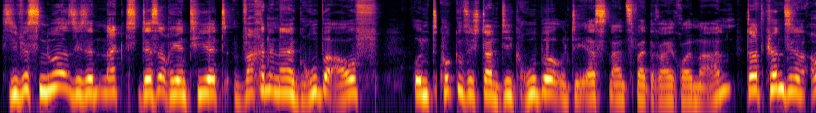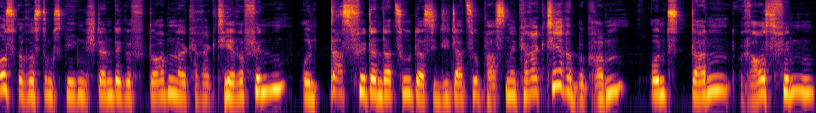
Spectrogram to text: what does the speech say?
Sie wissen nur, sie sind nackt, desorientiert, wachen in einer Grube auf und gucken sich dann die Grube und die ersten 1, 2, 3 Räume an. Dort können sie dann Ausrüstungsgegenstände gestorbener Charaktere finden. Und das führt dann dazu, dass sie die dazu passenden Charaktere bekommen und dann rausfinden,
